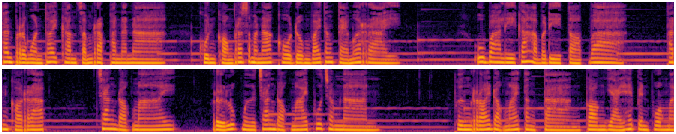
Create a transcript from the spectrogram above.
ท่านประมวลถ้อยคำสำหรับพรรณนา คุณของพระสมณโคดมไว้ตั้งแต่เมื่อไร อุบาลีขหบดีตอบว่า ท่านขอรับ ช่างดอกไม้ หรือลูกมือช่างดอกไม้ผู้ชำนาญ พึงร้อยดอกไม้ต่างๆ กองใหญ่ให้เป็นพวงมา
